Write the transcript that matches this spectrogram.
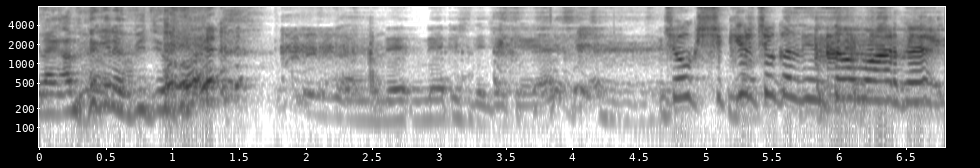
like I'm making a video. ne, ne düşünecek ya? Çok şükür çok az insan vardı.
